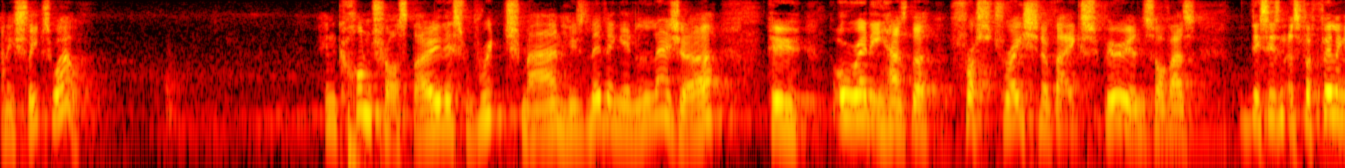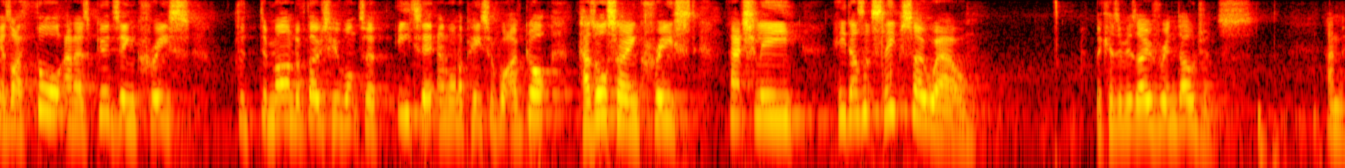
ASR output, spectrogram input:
and he sleeps well. In contrast, though, this rich man who's living in leisure, who already has the frustration of that experience of as this isn't as fulfilling as I thought, and as goods increase, the demand of those who want to eat it and want a piece of what I've got has also increased. Actually, he doesn't sleep so well because of his overindulgence. And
